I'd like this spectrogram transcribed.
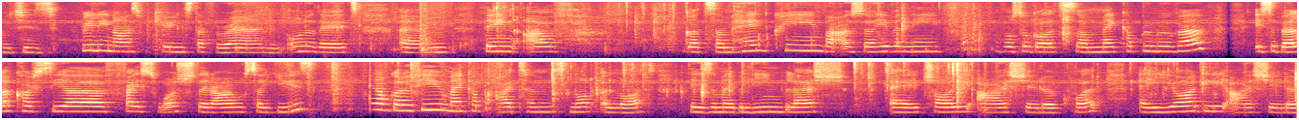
which is really nice for carrying stuff around and all of that. Um, then I've got some hand cream but also Heavenly I've also got some makeup remover Isabella Garcia face wash that I also use. And I've got a few makeup items not a lot. There's a Maybelline blush a Charlie eyeshadow quad a Yardley eyeshadow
